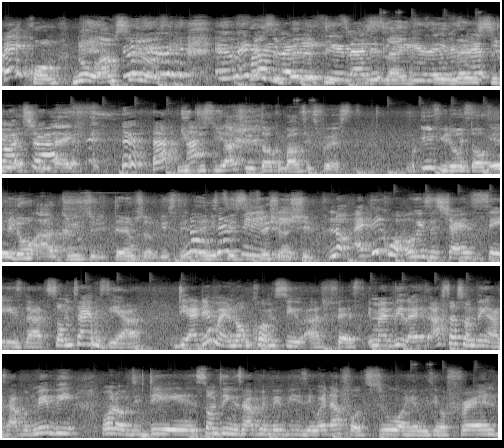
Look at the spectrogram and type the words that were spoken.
come. No, I'm serious. Friends with benefits is like thing is a a, very serious thing. contract. Like you just you actually talk about it first. But if you don't talk, if you don't agree to the terms of this thing, then it's a situationship. No, I think what always is trying to say is that sometimes, yeah, the idea might not come to you at first. It might be like after something has happened, maybe one of the days something is happening, maybe it's a weather for two, and you're with your friend,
